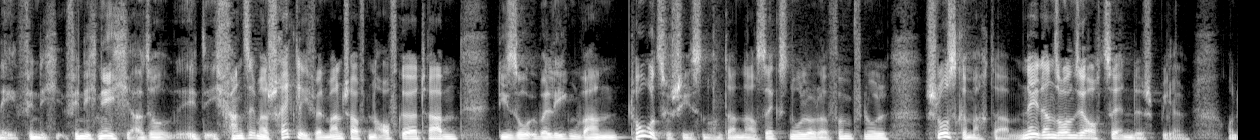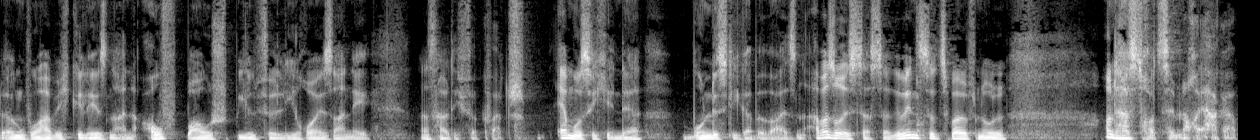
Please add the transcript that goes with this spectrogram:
Nee, finde ich, finde ich nicht. Also ich, ich fand es immer schrecklich, wenn Mannschaften aufgehört haben, die so überlegen waren, Tore zu schießen und dann nach 6-0 oder 5-0 Schluss gemacht haben. Nee, dann sollen sie auch zu Ende spielen. Und irgendwo habe ich gelesen, ein Aufbauspiel für Leroy Sané. Das halte ich für Quatsch. Er muss sich in der Bundesliga beweisen. Aber so ist das. Da gewinnst du 12-0 und hast trotzdem noch Ärger.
